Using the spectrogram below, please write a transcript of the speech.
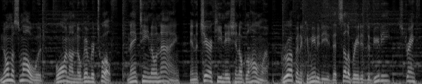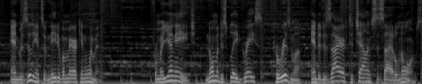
Norma Smallwood, born on November 12, 1909, in the Cherokee Nation, Oklahoma, grew up in a community that celebrated the beauty, strength, and resilience of Native American women. From a young age, Norma displayed grace, charisma, and a desire to challenge societal norms.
